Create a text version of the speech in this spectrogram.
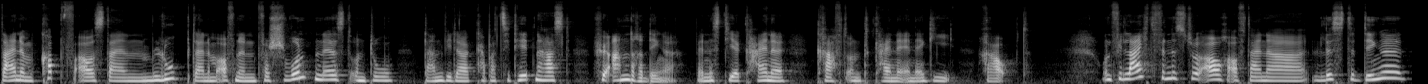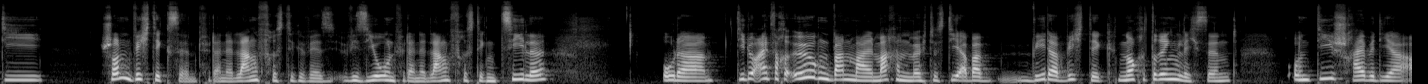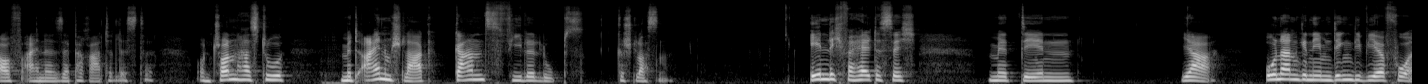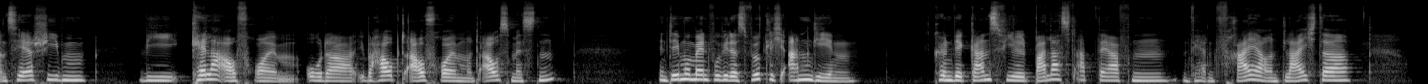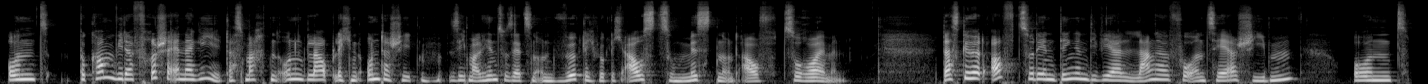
deinem Kopf, aus deinem Loop, deinem offenen verschwunden ist und du dann wieder Kapazitäten hast für andere Dinge, wenn es dir keine Kraft und keine Energie raubt. Und vielleicht findest du auch auf deiner Liste Dinge, die schon wichtig sind für deine langfristige Vision, für deine langfristigen Ziele oder die du einfach irgendwann mal machen möchtest, die aber weder wichtig noch dringlich sind. Und die schreibe dir auf eine separate Liste. Und schon hast du mit einem Schlag ganz viele Loops geschlossen. Ähnlich verhält es sich mit den, ja, unangenehmen Dingen, die wir vor uns herschieben, wie Keller aufräumen oder überhaupt aufräumen und ausmisten. In dem Moment, wo wir das wirklich angehen, können wir ganz viel Ballast abwerfen, werden freier und leichter und bekommen wieder frische Energie. Das macht einen unglaublichen Unterschied, sich mal hinzusetzen und wirklich, wirklich auszumisten und aufzuräumen. Das gehört oft zu den Dingen, die wir lange vor uns herschieben und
